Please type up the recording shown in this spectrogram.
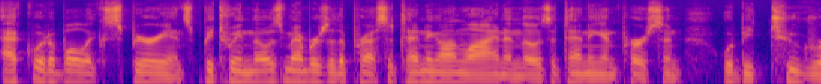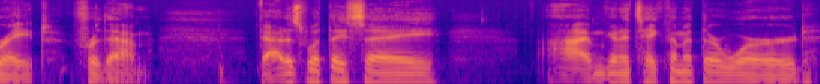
equitable experience between those members of the press attending online and those attending in person would be too great for them. That is what they say. I'm going to take them at their word.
